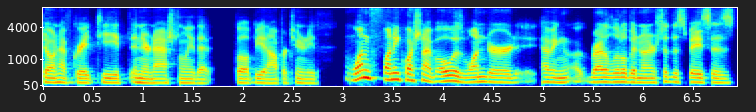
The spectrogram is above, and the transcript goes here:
don't have great teeth internationally that will be an opportunity. One funny question I've always wondered, having read a little bit and understood the space, is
